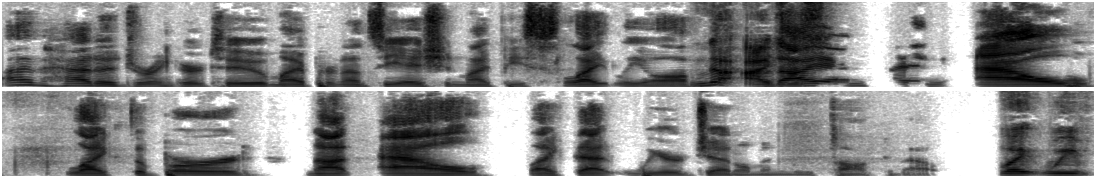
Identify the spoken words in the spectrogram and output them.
I've had a drink or two. My pronunciation might be slightly off, No, I but I am saying owl like the bird, not owl like that weird gentleman we've talked about. like we've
